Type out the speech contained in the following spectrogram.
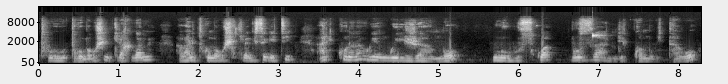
tu- tugomba gushigikira kagame abandi tugomba gushigikira gisegeti ariko nanabwiye ngo iri jambo ni ubuswa buzandikwa mu bitabo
